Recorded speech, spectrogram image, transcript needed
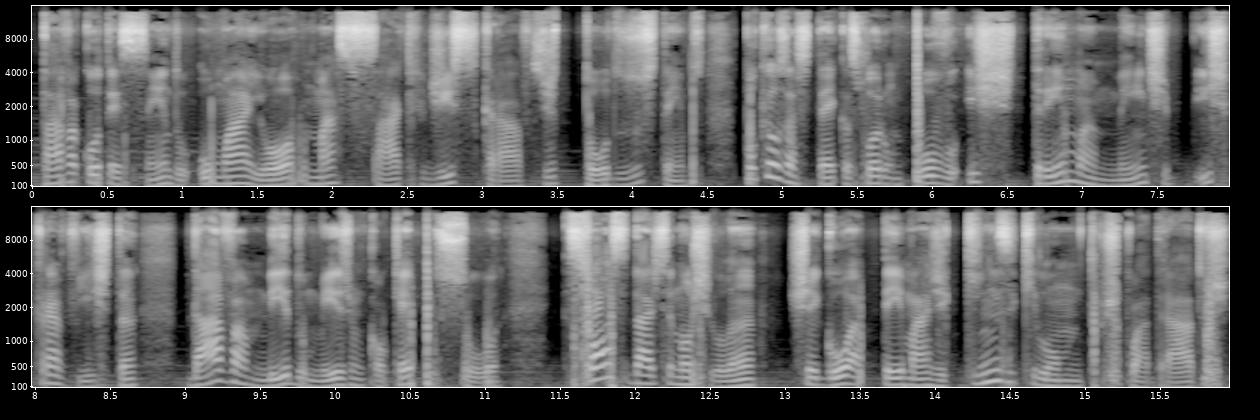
estava acontecendo o maior massacre de escravos de todos os tempos, porque os astecas foram um povo extremamente escravista, dava medo mesmo em qualquer pessoa. Só a cidade de Tenochtitlan chegou a ter mais de 15 quilômetros quadrados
